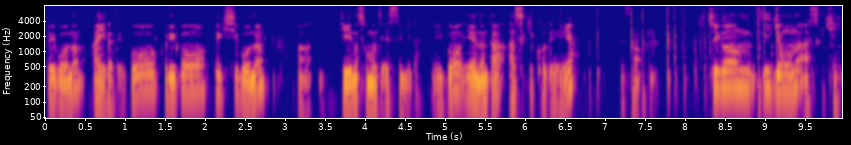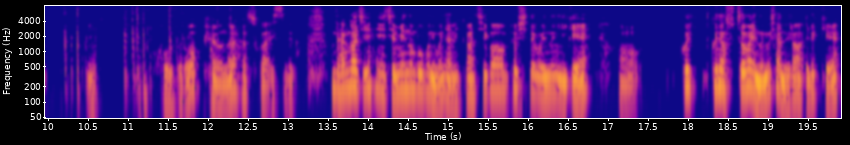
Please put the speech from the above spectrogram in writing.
105는 i가 되고 그리고 115는 어, 뒤에는 소문자 s입니다. 이거 얘는 다 아스키 코드예요. 그래서 지금 이 경우는 아스키 코드로 표현을 할 수가 있습니다. 근데 한 가지 재미있는 부분이 뭐냐니까 지금 표시되고 있는 이게 어, 그, 냥 숫자만 있는 것이 아니라 이렇게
